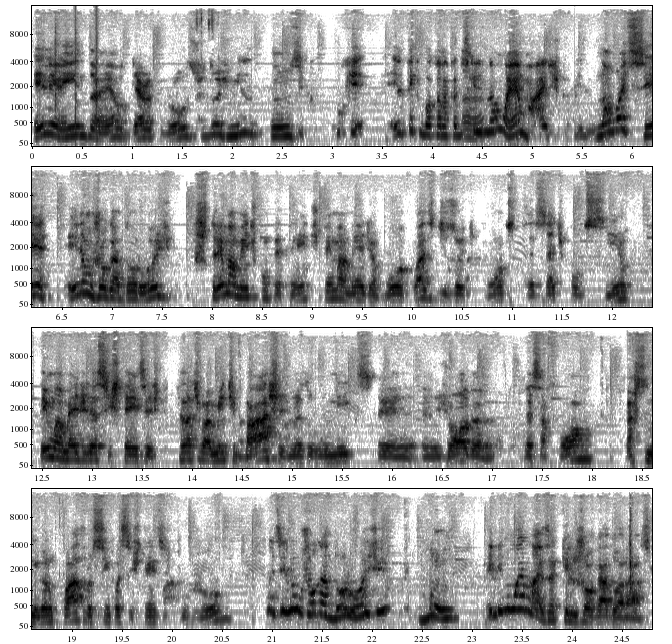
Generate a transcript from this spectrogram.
ele ainda é o Derrick Rose de 2011. Porque ele tem que botar na cabeça uhum. que ele não é mais, cara. Ele não vai ser. Ele é um jogador hoje extremamente competente, tem uma média boa, quase 18 pontos, 17.5, tem uma média de assistências relativamente baixas, mas o Knicks é, é, joga dessa forma. Acho que, se não me engano, 4 ou 5 assistências por jogo. Mas ele é um jogador hoje bom. Ele não é mais aquele jogadoraço.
